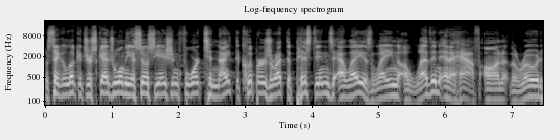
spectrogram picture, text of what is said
Let's take a look at your schedule in the association for tonight. The Clippers are at the Pistons. LA is laying 11 and a half on the road.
